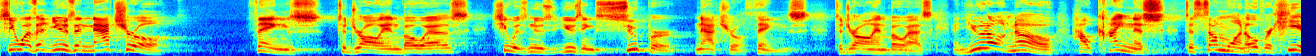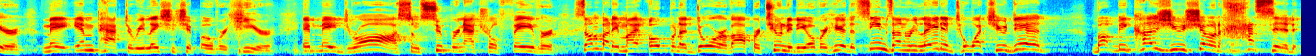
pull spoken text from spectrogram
She wasn't using natural things to draw in Boaz. She was using supernatural things to draw in Boaz. And you don't know how kindness to someone over here may impact a relationship over here. It may draw some supernatural favor. Somebody might open a door of opportunity over here that seems unrelated to what you did. But because you showed chesed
